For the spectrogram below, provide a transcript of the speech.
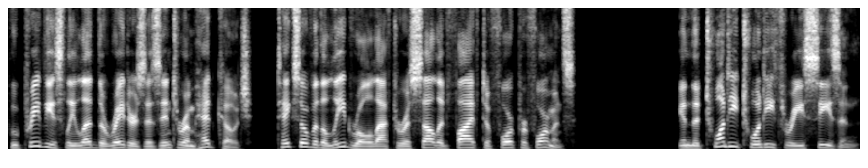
who previously led the Raiders as interim head coach, takes over the lead role after a solid 5 4 performance. In the 2023 season,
